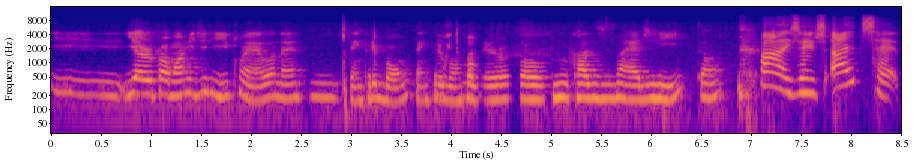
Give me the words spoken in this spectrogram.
E, e a RuPaul morre de rir com ela, né? Sempre bom, sempre Muito bom bom. fazer a RuPaul quase desmaiar de rir. Então, Ai, gente, a etc.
